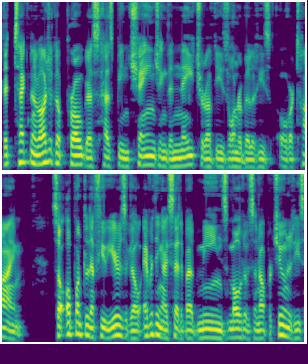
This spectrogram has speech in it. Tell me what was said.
the technological progress has been changing the nature of these vulnerabilities over time. So, up until a few years ago, everything I said about means, motives, and opportunities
